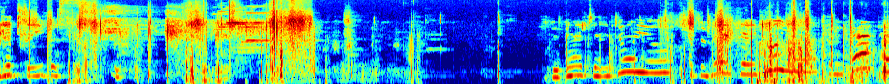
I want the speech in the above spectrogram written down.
Bunların hepsi iyi Bebeğe geliyor. Bebeğe geliyor. Bebeğe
